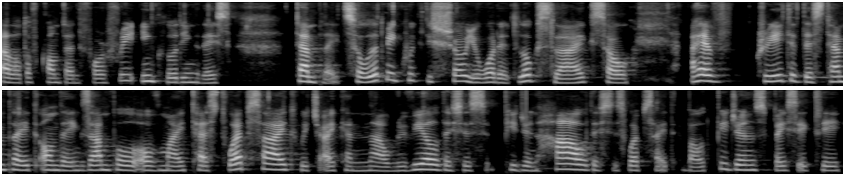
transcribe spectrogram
a lot of content for free, including this template. So let me quickly show you what it looks like. So I have created this template on the example of my test website, which I can now reveal. This is PigeonHow. This is website about pigeons, basically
